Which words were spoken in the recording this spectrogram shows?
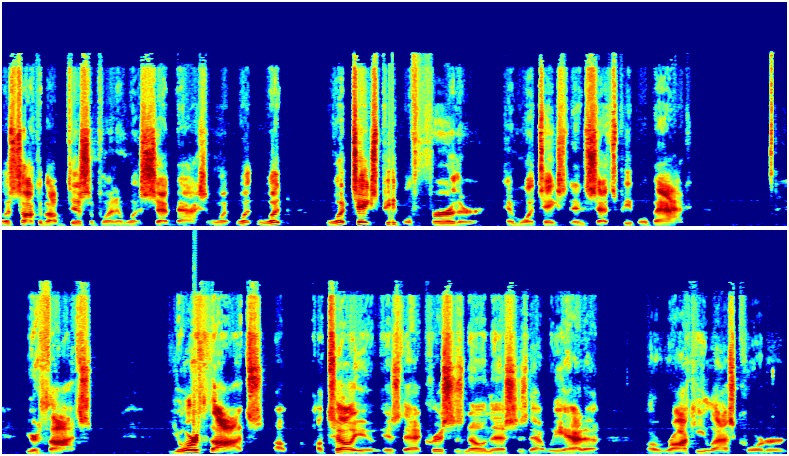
Let's talk about discipline and what setbacks and what what what what takes people further and what takes and sets people back. Your thoughts. Your thoughts I'll tell you is that Chris has known this is that we had a, a rocky last quarter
